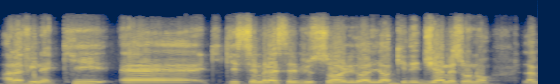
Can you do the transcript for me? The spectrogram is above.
Alla fine chi, è, chi sembra essere più solido agli occhi dei GM sono la,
